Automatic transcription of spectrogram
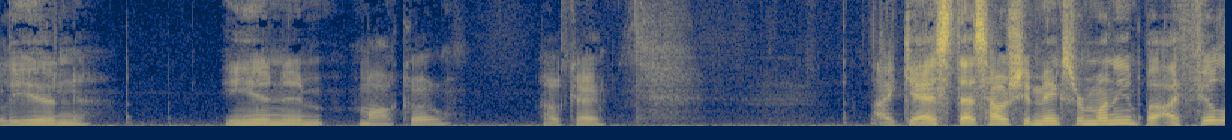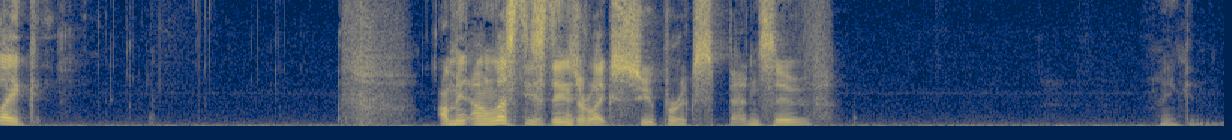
Leon Ian and Mako. Okay. I guess that's how she makes her money, but I feel like I mean unless these things are like super expensive. Bio.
